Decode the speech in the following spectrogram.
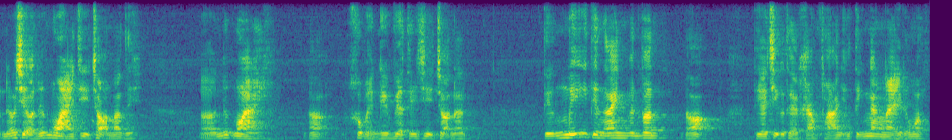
nếu chị ở nước ngoài chị chọn là gì? Ờ, nước ngoài. Đó không phải người Việt thì chị chọn là tiếng Mỹ tiếng Anh vân vân. Đó. Thì anh chị có thể khám phá những tính năng này đúng không?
